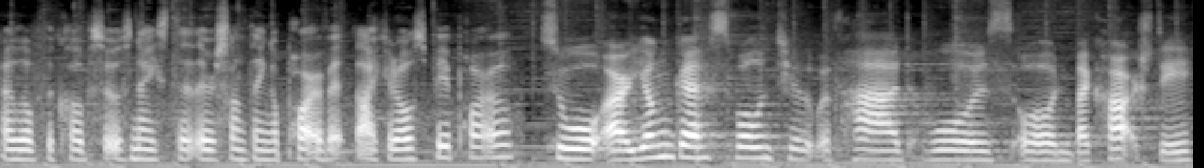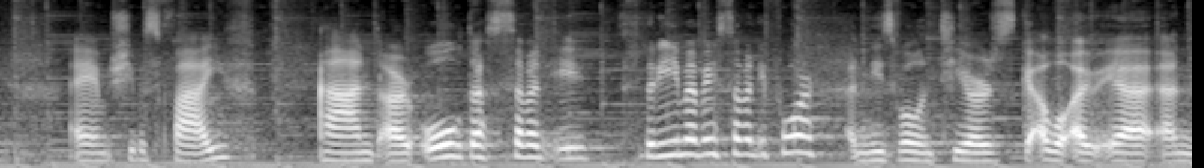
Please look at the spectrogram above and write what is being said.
I love the club, so it was nice that there was something a part of it that I could also be a part of. So our youngest volunteer that we've had was on Big Hearts Day. Um, she was five, and our oldest 73, maybe 74. And these volunteers get a lot out of it, and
